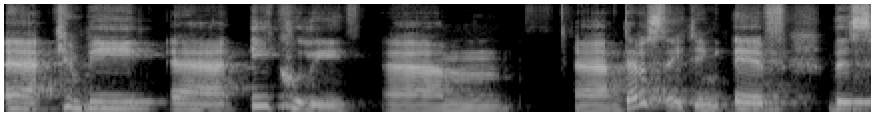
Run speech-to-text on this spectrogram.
uh, can be uh, equally um, uh, devastating if this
